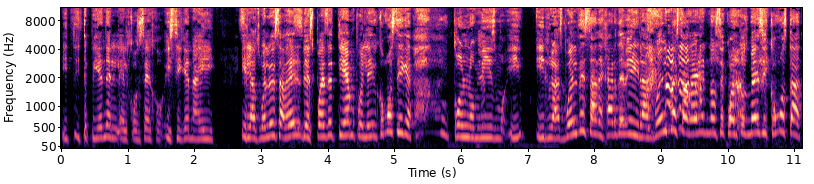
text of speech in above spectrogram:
y, te piden el consejo y siguen ahí y las vuelves a ver después de tiempo y le digo, ¿cómo sigue? con lo mismo. Y, y las vuelves a dejar de ver y las vuelves a ver en no sé cuántos meses y cómo está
